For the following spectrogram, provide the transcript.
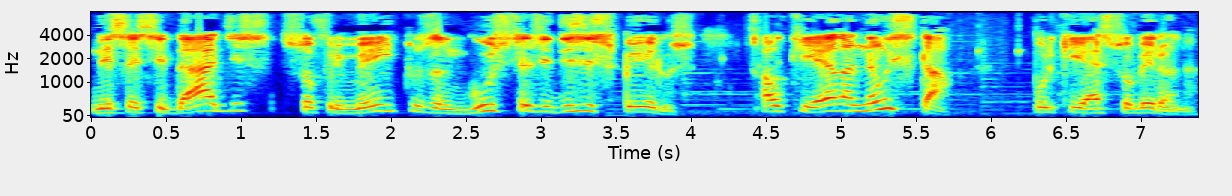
necessidades, sofrimentos, angústias e desesperos, ao que ela não está, porque é soberana.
